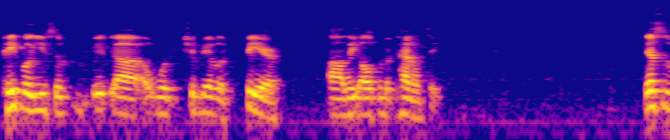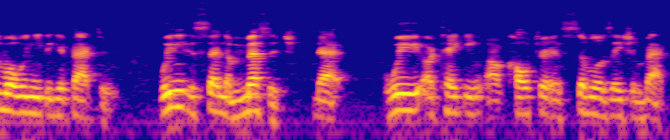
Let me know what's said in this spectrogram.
People used to uh, should be able to fear uh, the ultimate penalty. This is what we need to get back to. We need to send a message that we are taking our culture and civilization back,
